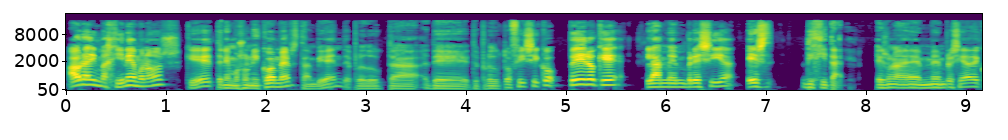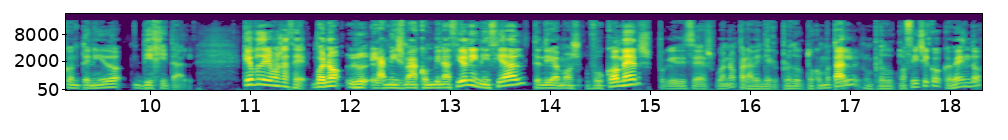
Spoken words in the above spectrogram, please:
Ahora imaginémonos que tenemos un e-commerce también de producto, de producto físico, pero que la membresía es digital. Es una membresía de contenido digital. ¿Qué podríamos hacer? Bueno, la misma combinación inicial, tendríamos WooCommerce, porque dices, bueno, para vender el producto como tal, es un producto físico que vendo,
